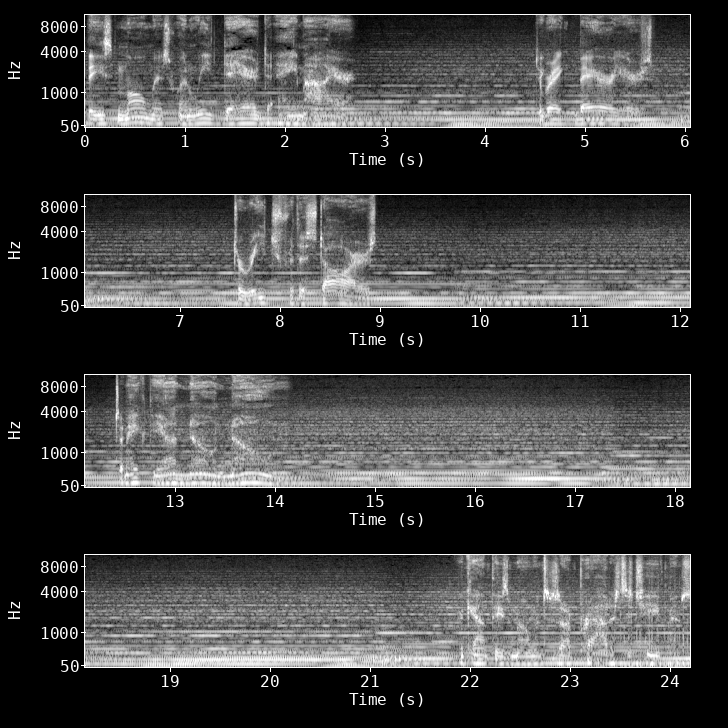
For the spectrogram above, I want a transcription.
These moments when we dared to aim higher, to break barriers, to reach for the stars, to make the unknown known. We count these moments as our proudest achievements.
